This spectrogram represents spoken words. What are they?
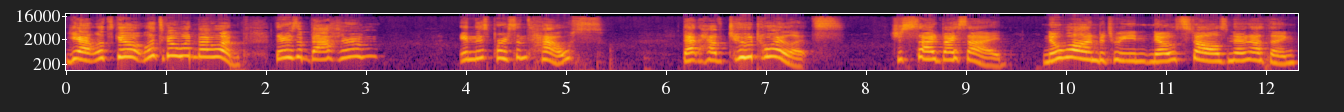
Yeah, let's go. Let's go one by one. There's a bathroom in this person's house that have two toilets, just side by side. No wall in between, no stalls, no nothing.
